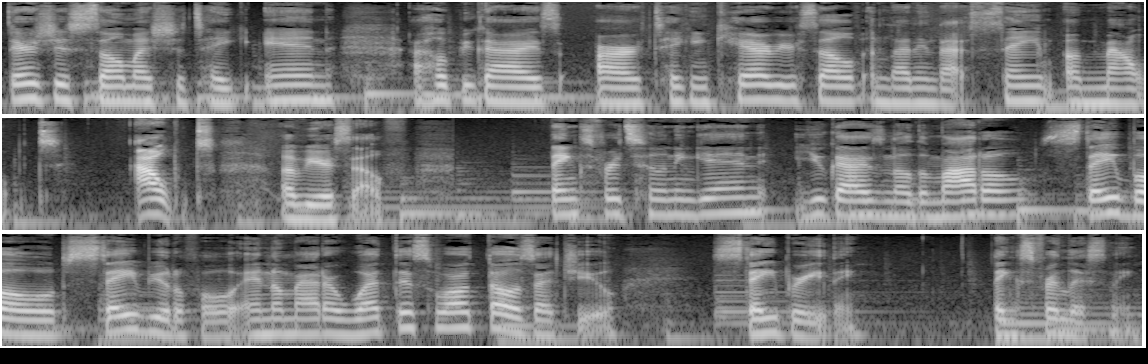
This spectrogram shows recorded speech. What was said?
There's just so much to take in. I hope you guys are taking care of yourself and letting that same amount out of yourself. Thanks for tuning in. You guys know the motto stay bold, stay beautiful, and no matter what this world throws at you, stay breathing. Thanks for listening.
